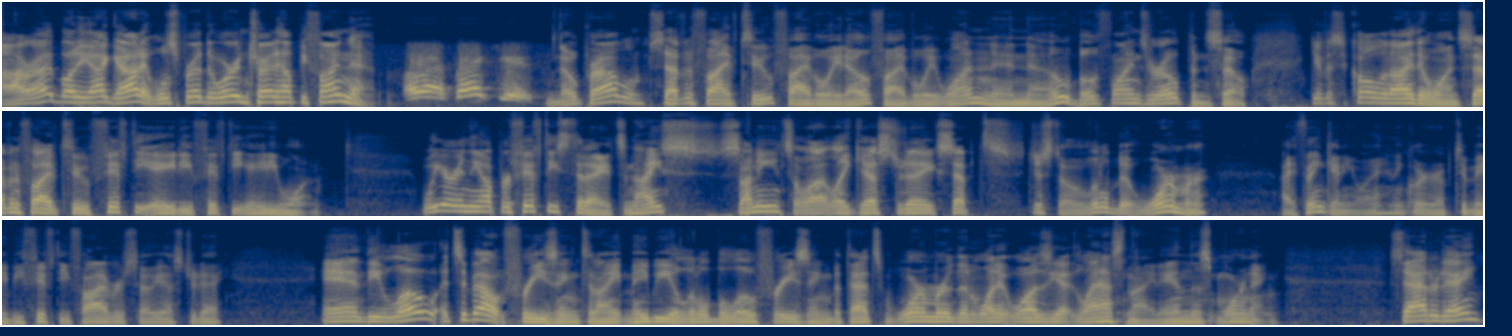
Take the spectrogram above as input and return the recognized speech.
All right, buddy. I got it. We'll spread the word and try to help you find that. All right, thank you. No problem. 752 5080 5081. And uh, oh, both lines are open. So give us a call at either one 752 5080 5081. We are in the upper 50s today. It's nice, sunny. It's a lot like yesterday, except just a little bit warmer, I think, anyway. I think we were up to maybe 55 or so yesterday. And the low, it's about freezing tonight, maybe a little below freezing, but that's warmer than what it was yet last night and this morning. Saturday,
